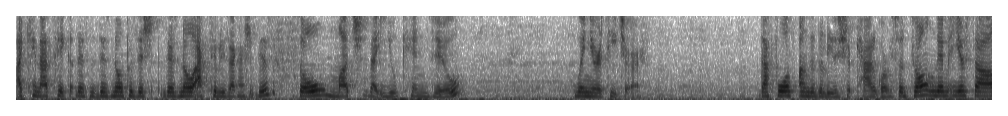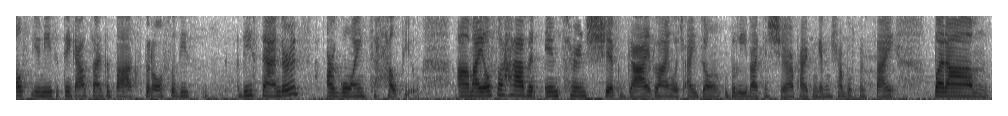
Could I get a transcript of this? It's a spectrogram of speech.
I cannot take there's there's no position, there's no activities I can. There's so much that you can do when you're a teacher that falls under the leadership category. So don't limit yourself. You need to think outside the box, but also these these standards are going to help you. Um, I also have an internship guideline, which I don't believe I can share. I probably can get in trouble from SITE. But um,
